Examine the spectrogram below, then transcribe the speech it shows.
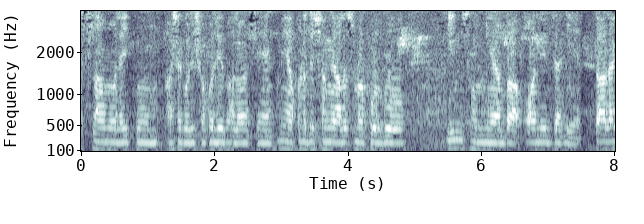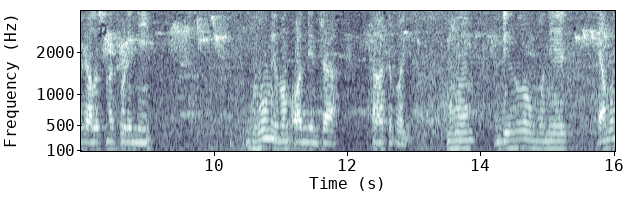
আসসালামু আলাইকুম। আশা করি সকলে ভালো আছেন। আমি আপনাদের সঙ্গে আলোচনা করব ইমসোমনিয়া বা অনিদ্রা নিয়ে। তার আগে আলোচনা করে নিই ঘুম এবং অনিদ্রা, কাকে বলে? ঘুম, দেহ মনের এমন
